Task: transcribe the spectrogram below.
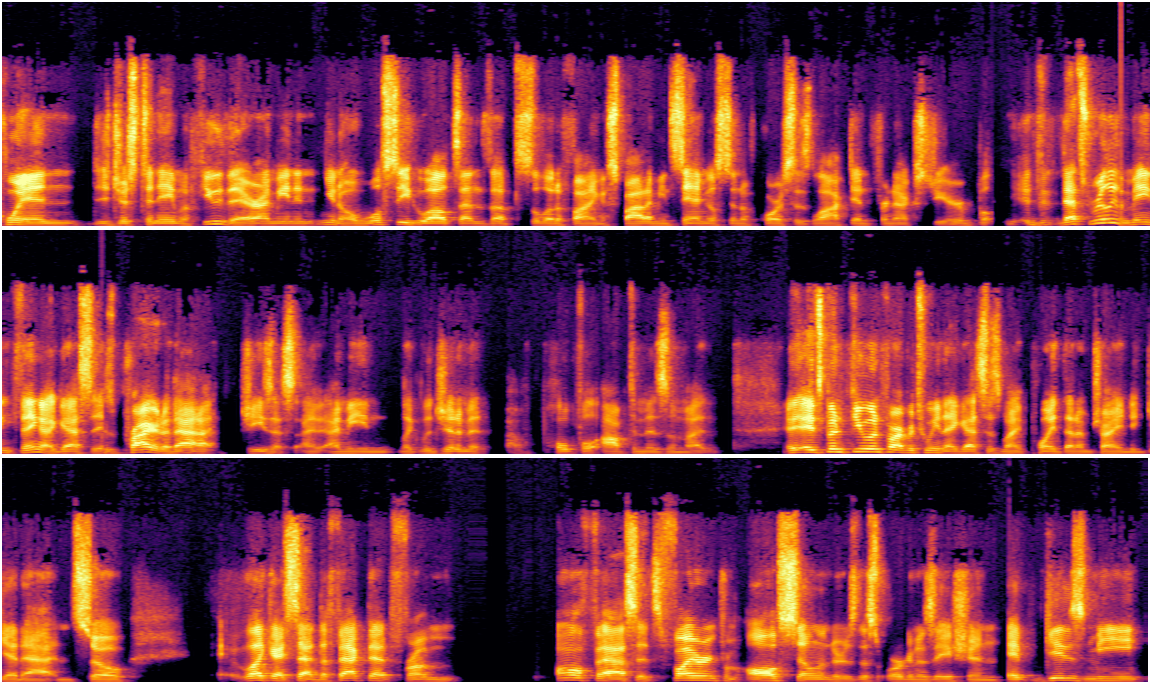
Quinn, just to name a few there. I mean, and you know, we'll see who else ends up solidifying a spot. I mean, Samuelsson, of course, is locked in for next year, but that's really the main thing, I guess. Because prior to that, Jesus, I, I mean, like legitimate, uh, hopeful optimism. I, it's been few and far between, I guess, is my point that I'm trying to get at. And so, like I said, the fact that from all facets, firing from all cylinders, this organization, it gives me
